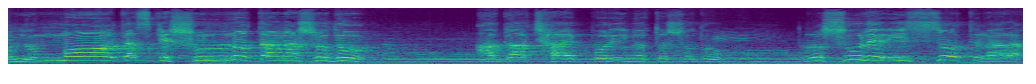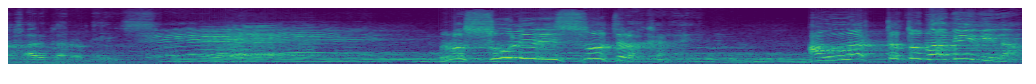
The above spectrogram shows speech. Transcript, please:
ওই উম্মত আজকে শূন্যতা না শুধু আগাছায় পরিণত শুধু। রসুলের ইজ্জত না রাখার কারণে। রসুলের ইজ্জত রাখা নাই। আল্লাহটা তো বাদই দিলাম।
